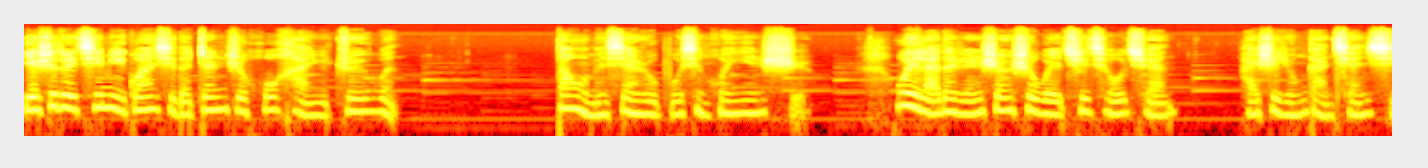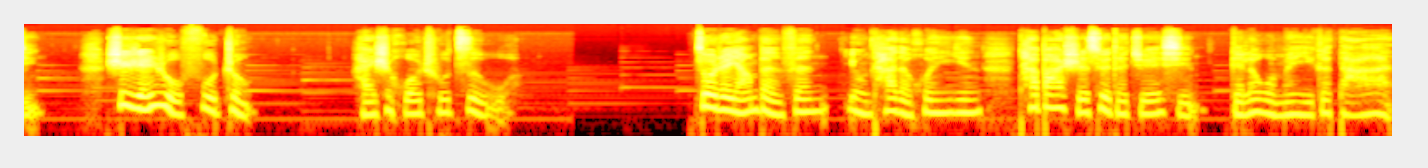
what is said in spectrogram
也是对亲密关系的真挚呼喊与追问。当我们陷入不幸婚姻时，未来的人生是委曲求全，还是勇敢前行？是忍辱负重，还是活出自我？作者杨本芬用她的婚姻，她八十岁的觉醒，给了我们一个答案。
